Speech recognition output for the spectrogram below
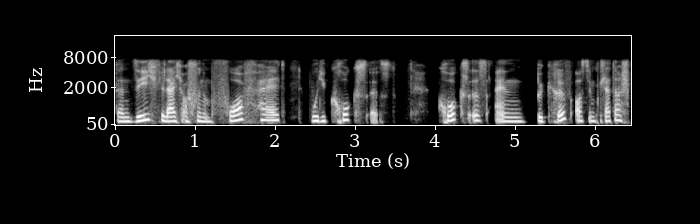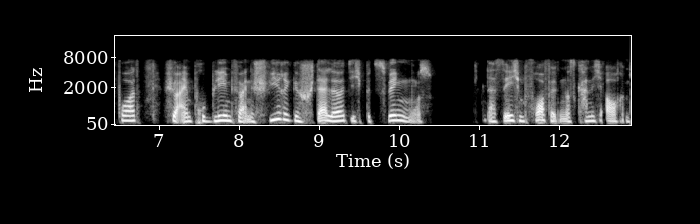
dann sehe ich vielleicht auch schon im Vorfeld, wo die Krux ist. Krux ist ein Begriff aus dem Klettersport für ein Problem, für eine schwierige Stelle, die ich bezwingen muss. Das sehe ich im Vorfeld und das kann ich auch im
